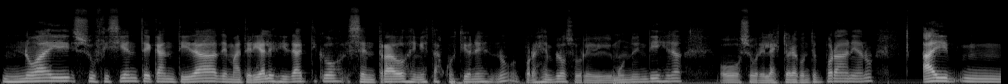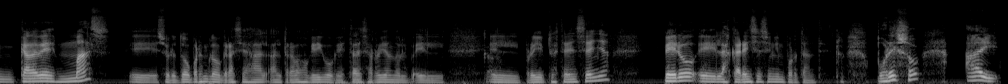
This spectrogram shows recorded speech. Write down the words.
no hay suficiente cantidad de materiales didácticos centrados en estas cuestiones, ¿no? Por ejemplo, sobre el mundo indígena o sobre la historia contemporánea, ¿no? Hay mm, cada vez más, eh, sobre todo, por ejemplo, gracias al, trabajo que digo que está desarrollando el, proyecto Este Enseña, pero eh, las carencias son importantes. Por eso hay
